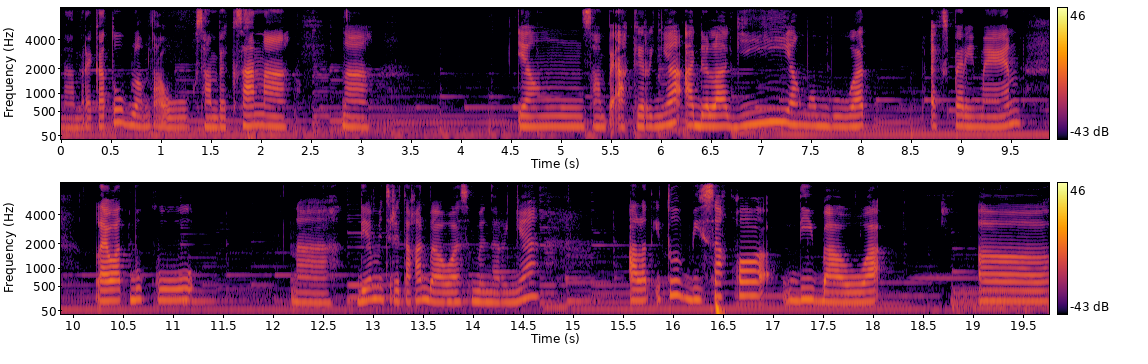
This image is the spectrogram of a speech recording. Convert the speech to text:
Nah mereka tuh belum tahu sampai ke sana. Nah yang sampai akhirnya ada lagi yang membuat eksperimen lewat buku. Nah dia menceritakan bahwa sebenarnya alat itu bisa kok dibawa uh,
